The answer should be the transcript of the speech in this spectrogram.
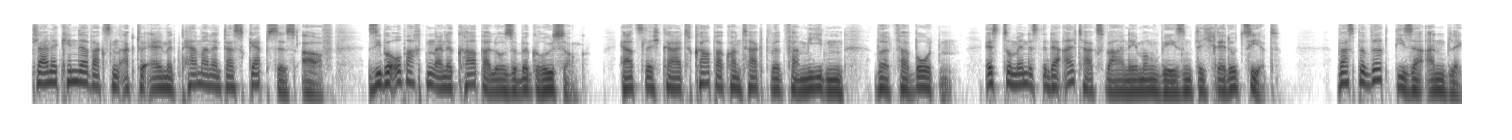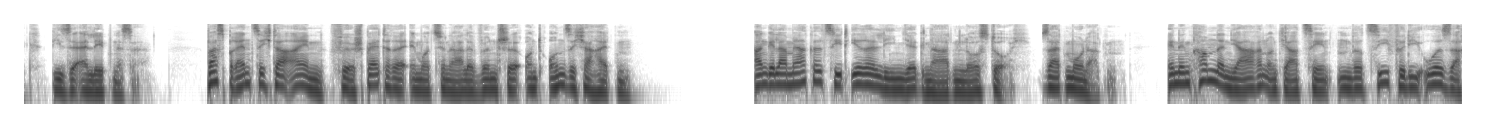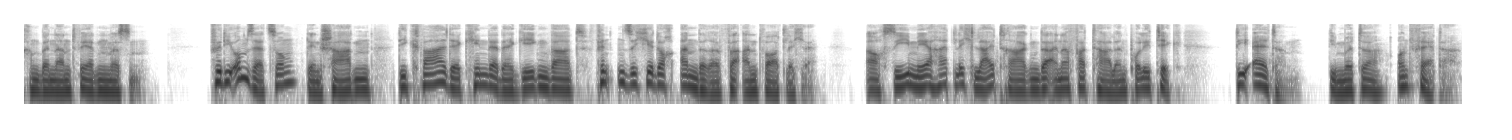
Kleine Kinder wachsen aktuell mit permanenter Skepsis auf. Sie beobachten eine körperlose Begrüßung. Herzlichkeit, Körperkontakt wird vermieden, wird verboten, ist zumindest in der Alltagswahrnehmung wesentlich reduziert. Was bewirkt dieser Anblick, diese Erlebnisse? Was brennt sich da ein für spätere emotionale Wünsche und Unsicherheiten? Angela Merkel zieht ihre Linie gnadenlos durch, seit Monaten. In den kommenden Jahren und Jahrzehnten wird sie für die Ursachen benannt werden müssen. Für die Umsetzung, den Schaden, die Qual der Kinder der Gegenwart finden sich jedoch andere Verantwortliche. Auch sie mehrheitlich Leidtragende einer fatalen Politik. Die Eltern, die Mütter und Väter.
